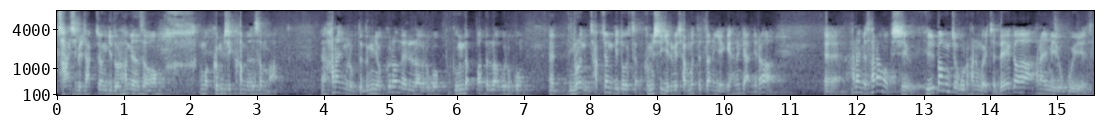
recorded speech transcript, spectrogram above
40일 작전 기도를 하면서 막, 막 금식하면서 막 하나님으로부터 능력 끌어내려고 그러고 응답 받으려고 그러고 물론 작전 기도 금식 이렇게 잘못됐다는 얘기하는 게 아니라 예, 하나님의 사랑 없이 일방적으로 하는 거 있죠. 내가 하나님의 요구에 의해서.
